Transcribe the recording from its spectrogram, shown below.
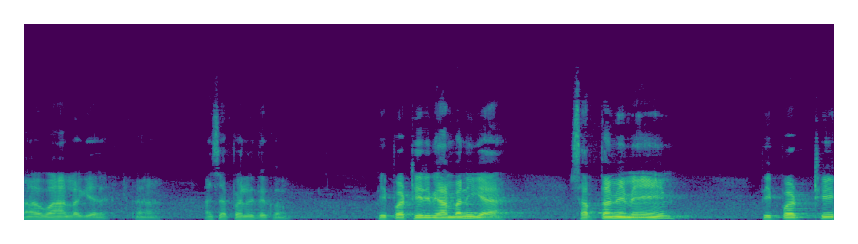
हाँ वहाँ लग गया। हाँ अच्छा पहले देखो। पिपठिर भ्याम बन गया। सप्तमी में पिपठी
